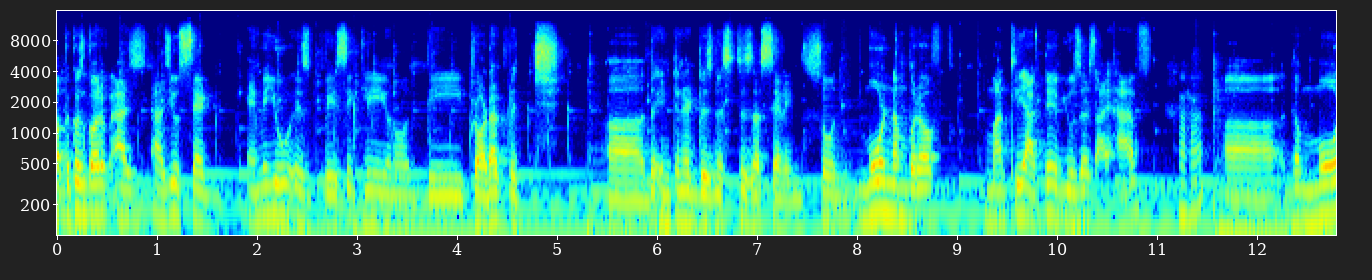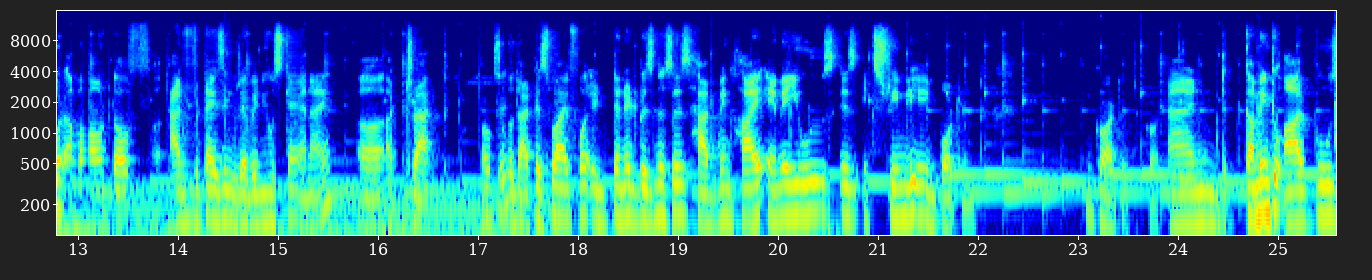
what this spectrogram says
Uh, because Gaurav, as as you said, MAU is basically you know the product which uh, the internet businesses are selling. So more number of monthly active users I have, uh-huh. uh, the more amount of advertising revenues can I uh, attract. okay So that is why for internet businesses, having high MAUs is extremely important. got it got it And coming to ARPUs,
